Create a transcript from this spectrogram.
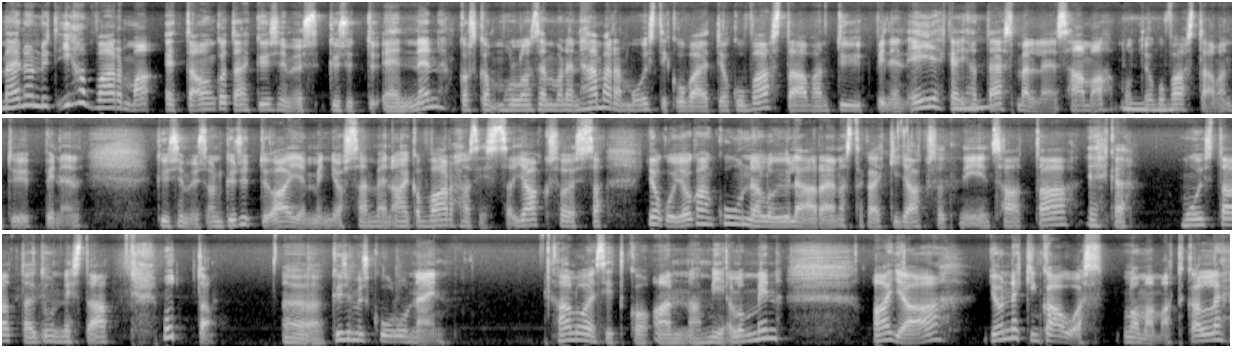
Mä en ole nyt ihan varma, että onko tämä kysymys kysytty ennen, koska mulla on semmoinen hämärä muistikuva, että joku vastaavan tyyppinen, ei ehkä ihan täsmälleen sama, mutta joku vastaavan tyyppinen kysymys on kysytty aiemmin jossain meidän aika varhaisissa jaksoissa. Joku, joka on kuunnellut Yle Areenasta kaikki jaksot, niin saattaa ehkä muistaa tai tunnistaa. Mutta ö, kysymys kuuluu näin. Haluaisitko Anna mieluummin ajaa jonnekin kauas lomamatkalle,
